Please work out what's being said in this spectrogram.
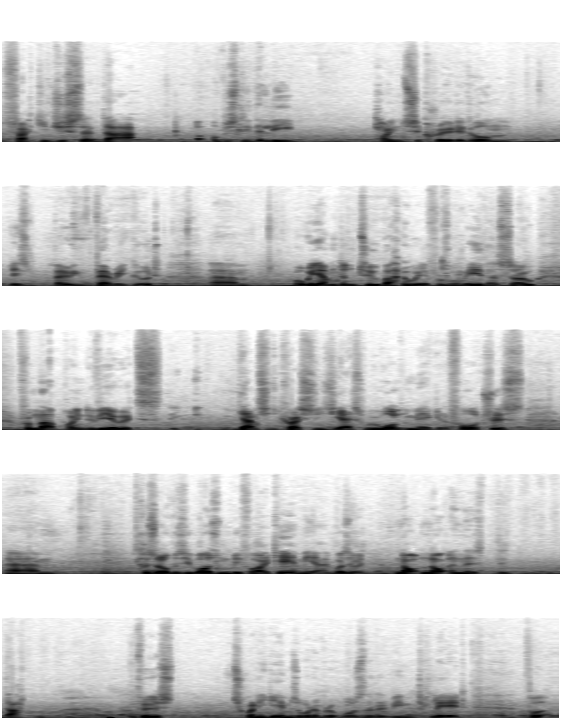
the fact you've just said that, obviously the league points accrued at home is very, very good. Um, but we haven't done too bad away from them either. So, from that point of view, it's the answer to the question is yes. We want to make it a fortress. Um, because it obviously wasn't before I came here. Was it not not in the, the, that first 20 games or whatever it was that had been played, but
